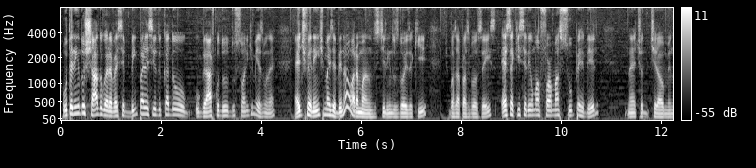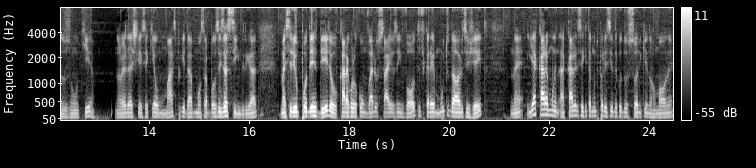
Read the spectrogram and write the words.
O teninho do Shadow, agora vai ser bem parecido com do, o gráfico do, do Sonic mesmo, né? É diferente, mas é bem na hora, mano. O estilinho dos dois aqui. Deixa eu passar a próxima pra vocês. Essa aqui seria uma forma super dele, né? Deixa eu tirar o menos um aqui, ó. Na verdade, acho que esse aqui é o máximo que dá pra mostrar pra vocês assim, tá ligado? Mas seria o poder dele, o cara colocou vários saios em volta e ficaria muito da hora desse jeito, né? E a cara, a cara desse aqui tá muito parecida com o do Sonic normal, né?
